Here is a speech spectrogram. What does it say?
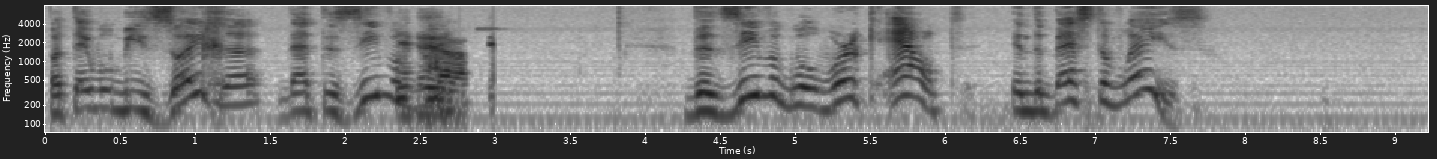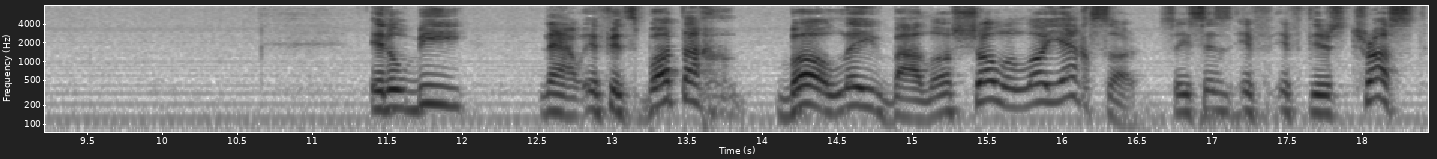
but they will be zoiche that the zivug yeah. the zivug will work out in the best of ways. It'll be now if it's batach ba leiv bala shalom lo yechsar. So he says if if there's trust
